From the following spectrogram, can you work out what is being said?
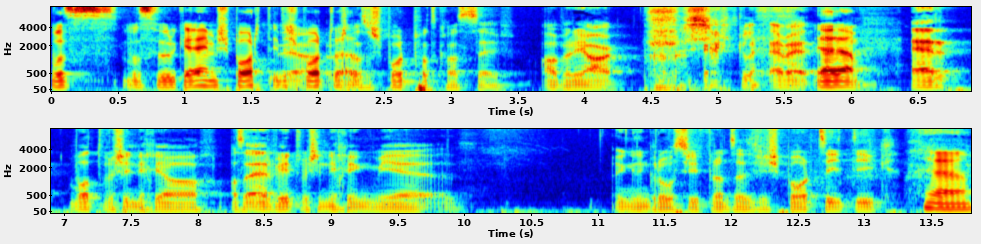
was es geben im Sport, in der Ja, Sportwelt. Also Sportpodcast safe. Aber ja, ich, gl- eben, ja, ja. er wird wahrscheinlich ja, also er wird wahrscheinlich irgendwie äh, irgendeine grosse französische Sportzeitung ja.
